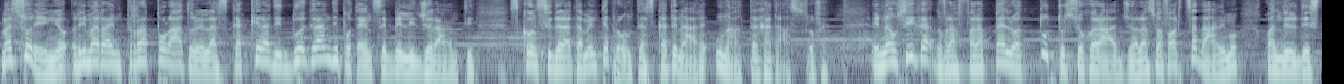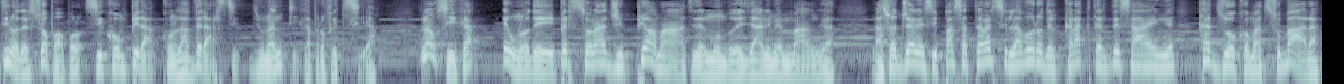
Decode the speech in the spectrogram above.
Ma il suo regno rimarrà intrappolato nella scacchiera di due grandi potenze belligeranti, sconsideratamente pronte a scatenare un'altra catastrofe. E Nausicaa dovrà fare appello a tutto il suo coraggio e alla sua forza d'animo quando il destino del suo popolo si compirà con l'avverarsi di un'antica profezia. Nausicaa è uno dei personaggi più amati del mondo degli anime e manga. La sua genesi passa attraverso il lavoro del character design Kazuoko Matsubara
